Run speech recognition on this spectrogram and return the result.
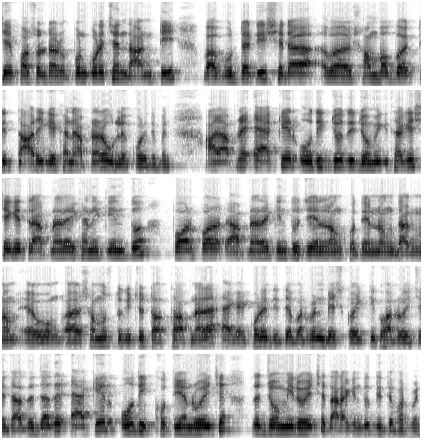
যে ফসলটা রোপণ করেছেন, ধানটি বা ভুট্টাটি, সেটা সম্ভাব্য একটি তারিখ এখানে আপনারা উল্লেখ করে দেবেন। আর আপনার একের অধিক যদি জমি থাকে, সেক্ষেত্রে আপনারা এখানে কিন্তু পরপর আপনারা কিন্তু জেল নং, খতিয়ান নং, দাগ নং এবং সমস্ত কিছু তথ্য আপনারা এক এক করে দিতে পারবেন। বেশ কয়েকটি ঘর রয়েছে। যাদের যাদের একের অধিক খতিয়ান রয়েছে জমি রয়েছে, তারা কিন্তু দিতে পারবেন।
